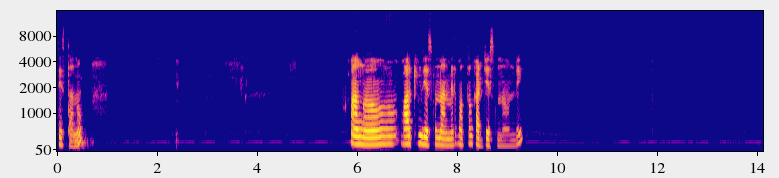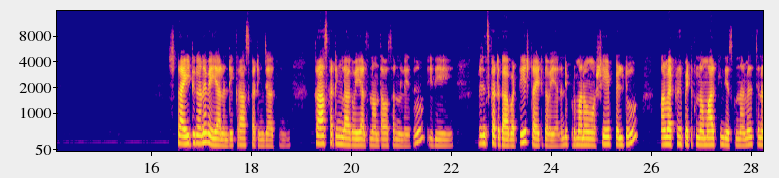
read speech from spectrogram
తీస్తాను. మనం మార్కింగ్ చేసుకున్న దాని మీద మొత్తం కట్ చేసుకుందామండి. స్ట్రైట్గానే వేయాలండి క్రాస్ కటింగ్ జా క్రాస్ కటింగ్ లాగా వేయాల్సినంత అవసరం లేదు. ఇది ప్రిన్స్ కట్ కాబట్టి స్ట్రైట్గా వేయాలండి. ఇప్పుడు మనం షేప్ బెల్ట్ మనం ఎక్కడికి పెట్టుకున్నాం మార్కింగ్ చేసుకున్న దాని మీద చిన్న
